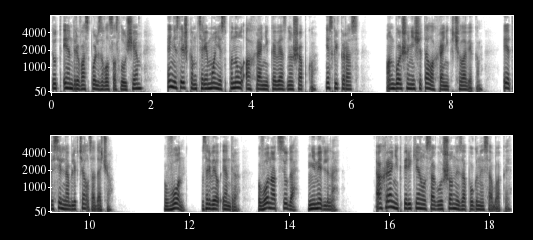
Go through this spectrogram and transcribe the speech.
Тут Эндрю воспользовался случаем и не слишком церемония спнул охранника вязаную шапку. Несколько раз. Он больше не считал охранника человеком и это сильно облегчало задачу. «Вон!» — взревел Эндрю. «Вон отсюда! Немедленно!» Охранник перекинулся оглушенной, запуганной собакой.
